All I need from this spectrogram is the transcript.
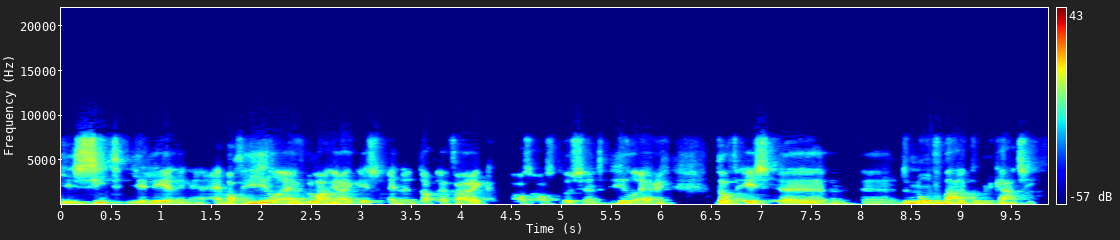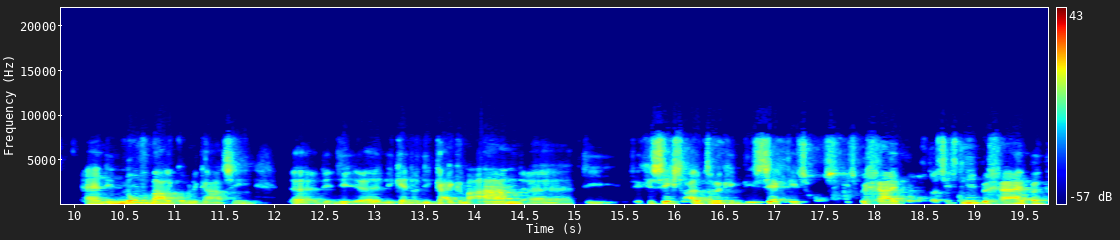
je ziet je leerlingen. En wat heel erg belangrijk is, en dat ervaar ik als, als docent heel erg, dat is uh, uh, de non-verbale communicatie. En die non-verbale communicatie, uh, die, die, uh, die, kinderen die kijken me aan, uh, die, de gezichtsuitdrukking die zegt iets, of ze iets begrijpen, of dat ze iets niet begrijpen,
